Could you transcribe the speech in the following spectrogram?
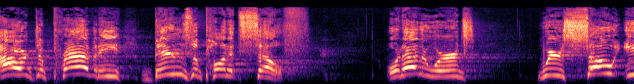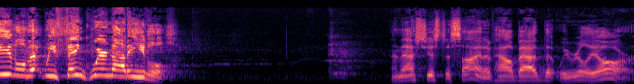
our depravity bends upon itself. Or, in other words, we're so evil that we think we're not evil. And that's just a sign of how bad that we really are.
